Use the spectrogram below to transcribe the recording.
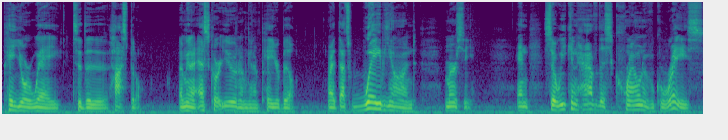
pay your way to the hospital. I'm to escort you and I'm to pay your bill. Right? That's way beyond mercy. And so we can have this crown of grace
